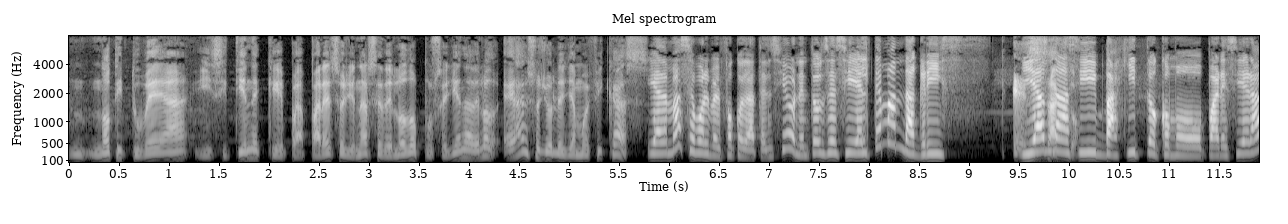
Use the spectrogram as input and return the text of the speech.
no titubea y si tiene que pa- para eso llenarse de lodo, pues se llena de lodo. A eso yo le llamo eficaz. Y además se vuelve el foco de atención. Entonces, si el tema anda gris y anda así bajito como pareciera,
